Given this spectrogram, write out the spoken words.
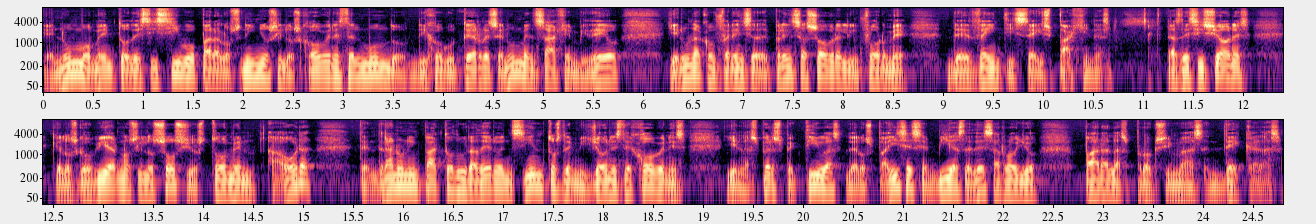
en un momento decisivo para los niños y los jóvenes del mundo, dijo Guterres en un mensaje en video y en una conferencia de prensa sobre el informe de 26 páginas. Las decisiones que los gobiernos y los socios tomen ahora tendrán un impacto duradero en cientos de millones de jóvenes y en las perspectivas de los países en vías de desarrollo para las próximas décadas.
